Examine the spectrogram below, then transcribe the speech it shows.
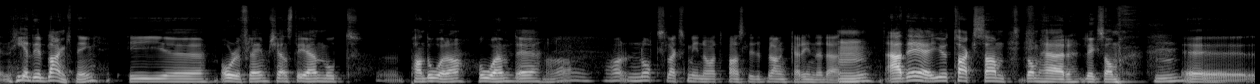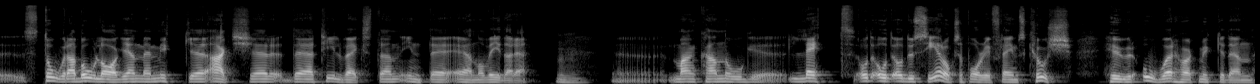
en hel del blankning i uh, Oriflame känns det igen mot eh, Pandora, H&M. Det ja, har något slags minne av att det fanns lite blankare inne där. Mm. Ja, det är ju tacksamt de här liksom mm. eh, stora bolagen med mycket aktier där tillväxten inte är något vidare. Mm. Eh, man kan nog lätt och, och, och, du ser också på Oriflames kurs hur oerhört mycket den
